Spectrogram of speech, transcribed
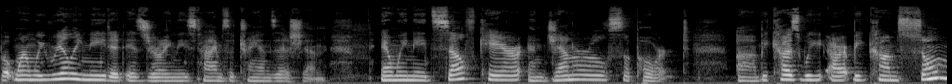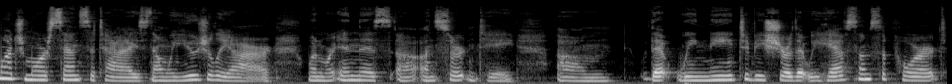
But when we really need it is during these times of transition. And we need self care and general support uh, because we are become so much more sensitized than we usually are when we're in this uh, uncertainty. Um, that we need to be sure that we have some support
